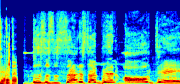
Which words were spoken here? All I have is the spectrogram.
This is the saddest I've been all day.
